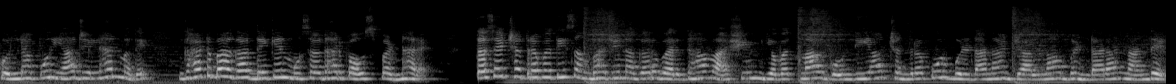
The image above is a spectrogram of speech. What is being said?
कोल्हापूर या जिल्ह्यांमध्ये घाट भागात देखील मुसळधार पाऊस पडणार आहे. तसेच छत्रपती संभाजीनगर वर्धा वाशिम यवतमाळ गोंदिया चंद्रपूर बुलढाणा जालना भंडारा नांदेड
